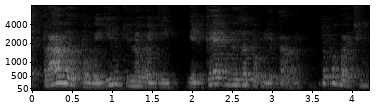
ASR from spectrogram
з правил поведінки на воді, яке ви запам'ятали. До побачення!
